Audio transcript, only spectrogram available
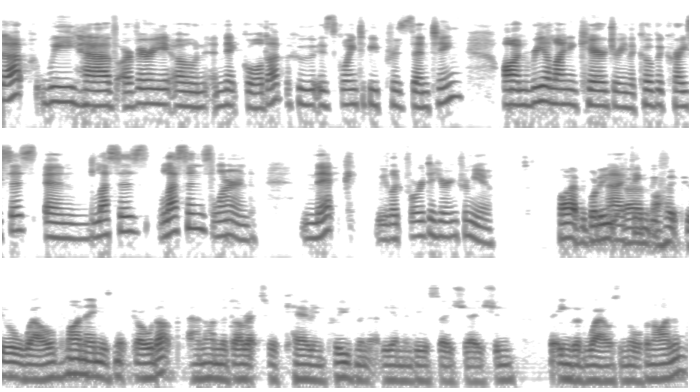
Next up, we have our very own Nick Goldup, who is going to be presenting on realigning care during the COVID crisis and lessons, lessons learned. Nick, we look forward to hearing from you. Hi, everybody. I, um, I, hope you're all well. My name is Nick Goldup, and I'm the Director of Care Improvement at the MND Association for England, Wales, and Northern Ireland.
